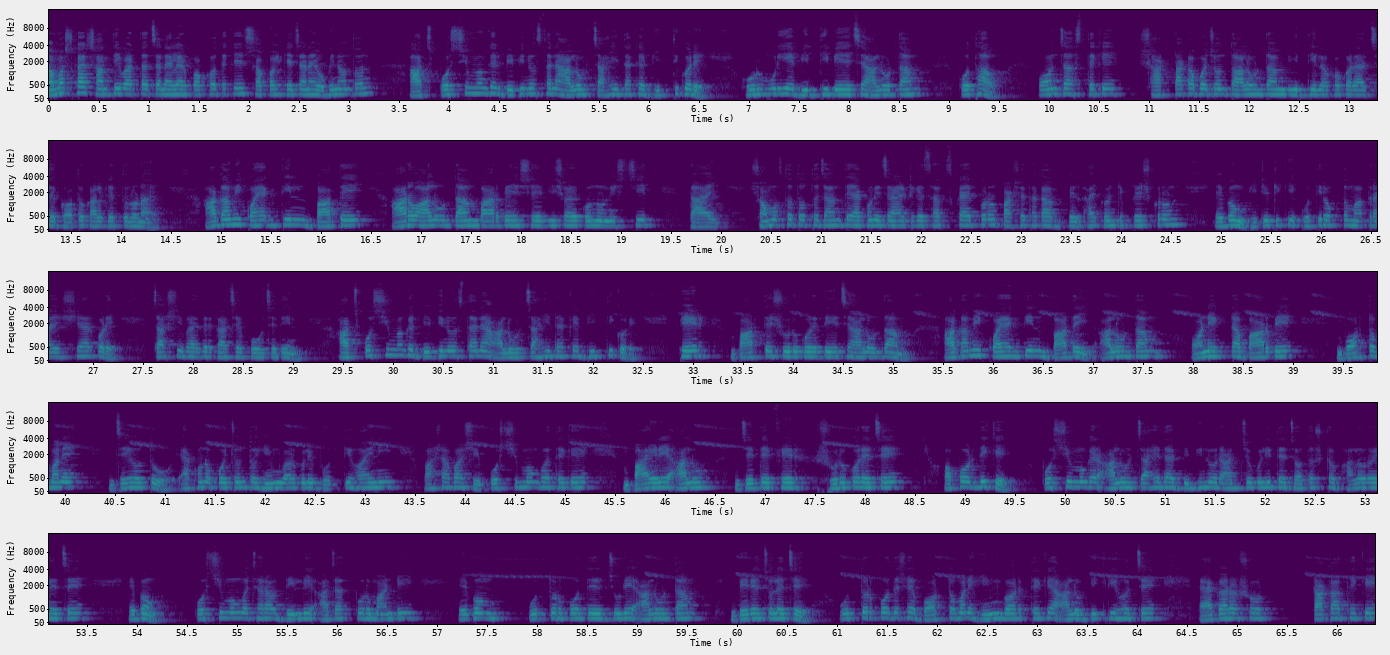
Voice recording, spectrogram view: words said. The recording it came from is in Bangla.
নমস্কার, শান্তিবার্তা চ্যানেলের পক্ষ থেকে সকলকে জানাই অভিনন্দন। আজ পশ্চিমবঙ্গের বিভিন্ন স্থানে আলুর চাহিদাকে ভিত্তি করে হুড়মুড়িয়ে বৃদ্ধি পেয়েছে আলুর দাম। কোথাও পঞ্চাশ থেকে ষাট টাকা পর্যন্ত আলুর দাম বৃদ্ধি লক্ষ্য করা যাচ্ছে গতকালকের তুলনায়। আগামী কয়েকদিন বাদে আরও আলুর দাম বাড়বে সে বিষয়ে কোনো নিশ্চিত তাই সমস্ত তথ্য জানতে এখনই চ্যানেলটিকে সাবস্ক্রাইব করুন, পাশে থাকা বেল আইকনটি প্রেস করুন এবং ভিডিওটিকে অতিরিক্ত মাত্রায় শেয়ার করে চাষি ভাইদের কাছে পৌঁছে দিন। আজ পশ্চিমবঙ্গের বিভিন্ন স্থানে আলুর চাহিদাকে ভিত্তি করে ফের বাড়তে শুরু করে দিয়েছে আলুর দাম। আগামী কয়েকদিন বাদেই আলুর দাম অনেকটা বাড়বে বর্তমানে যেহেতু এখনও পর্যন্ত হিমঘরগুলি ভর্তি হয়নি, পাশাপাশি পশ্চিমবঙ্গ থেকে বাইরে আলু যেতে ফের শুরু করেছে। অপরদিকে পশ্চিমবঙ্গের আলুর চাহিদা বিভিন্ন রাজ্যগুলিতে যথেষ্ট ভালো রয়েছে এবং পশ্চিমবঙ্গ ছাড়াও দিল্লি, আজাদপুর, মান্ডি এবং উত্তরপ্রদেশ জুড়ে আলুর দাম বেড়ে চলেছে। উত্তরপ্রদেশে বর্তমানে হিমঘর থেকে আলু বিক্রি হচ্ছে এগারোশো টাকা থেকে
